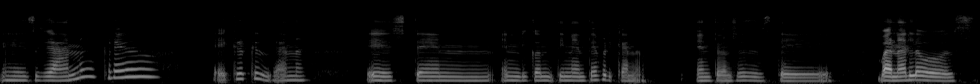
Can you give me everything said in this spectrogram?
es Ghana, creo, eh, creo que es Ghana, este, en, en el continente africano. Entonces, este, van a los,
